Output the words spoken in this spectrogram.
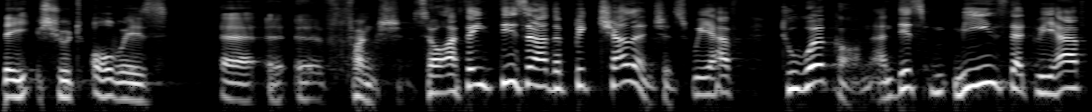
they should always uh, uh, uh, function. So I think these are the big challenges we have to work on. And this means that we have,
